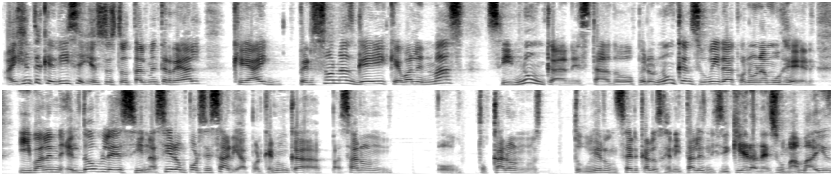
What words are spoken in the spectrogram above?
Hay gente que dice, y esto es totalmente real, que hay personas gay que valen más si nunca han estado, pero nunca en su vida con una mujer y valen el doble si nacieron por cesárea, porque nunca pasaron o tocaron o estuvieron cerca los genitales ni siquiera de su mamá. Y o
